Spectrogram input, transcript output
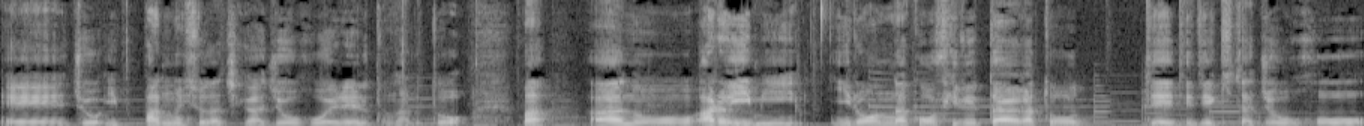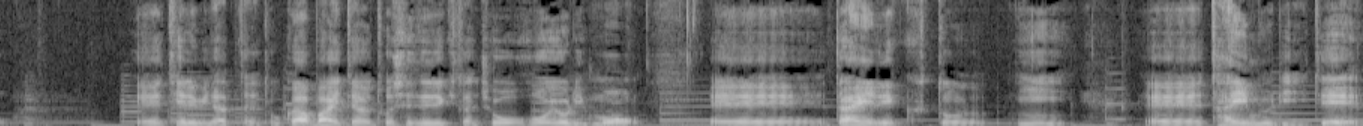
えー、一般の人たちが情報を得れるとなると、まあ、あのある意味いろんなこうフィルターが通って出てきた情報、えー、テレビだったりとか媒体を通して出てきた情報よりも、えー、ダイレクトに、えー、タイムリーで、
